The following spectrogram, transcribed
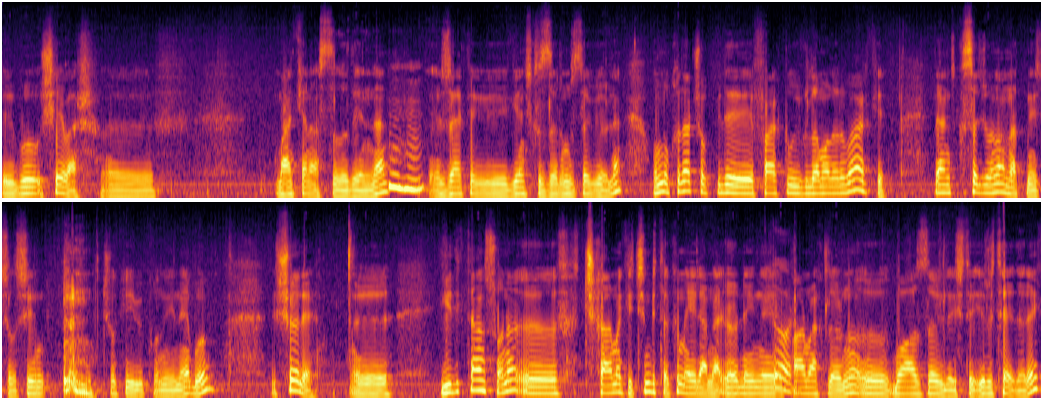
E, Bu şey var, manken hastalığı denilen, özellikle e, genç kızlarımızda görülen. Onun o kadar çok bir de farklı uygulamaları var ki. Ben kısaca onu anlatmaya çalışayım. çok iyi bir konu yine bu. Şöyle, yedikten sonra e, çıkarmak için bir takım eylemler. Örneğin e, Doğru. parmaklarını e, boğazlarıyla işte irite ederek,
